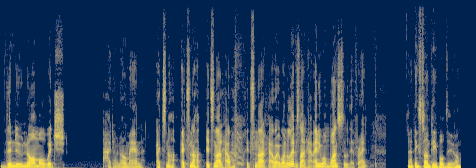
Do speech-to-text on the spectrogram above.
the new normal, which I don't know, man. It's not. It's not. It's not how. It's not how I want to live. It's not how anyone wants to live, right? I think some people do.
